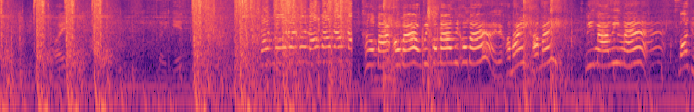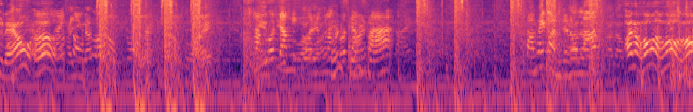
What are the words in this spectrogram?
ยิงพี่เฮ้ยเคยกินโดนมือโดนมือน้องน้องน้องเข้ามาเข้ามาวิ่งเข้ามาวิ่งเข้ามาเดี๋ยวเขาให้เขาให้วิ่งมาวิ่งมารอดอยู่แล้ว เออสองตัวสองตัวสวยหลังรถดำอีกตัวหนึงหลังรถดำฟ้า ทำให้ก่อนเดี๋ยวโดนรัดไอ้หลังโล่หลังโล่หลังโล่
